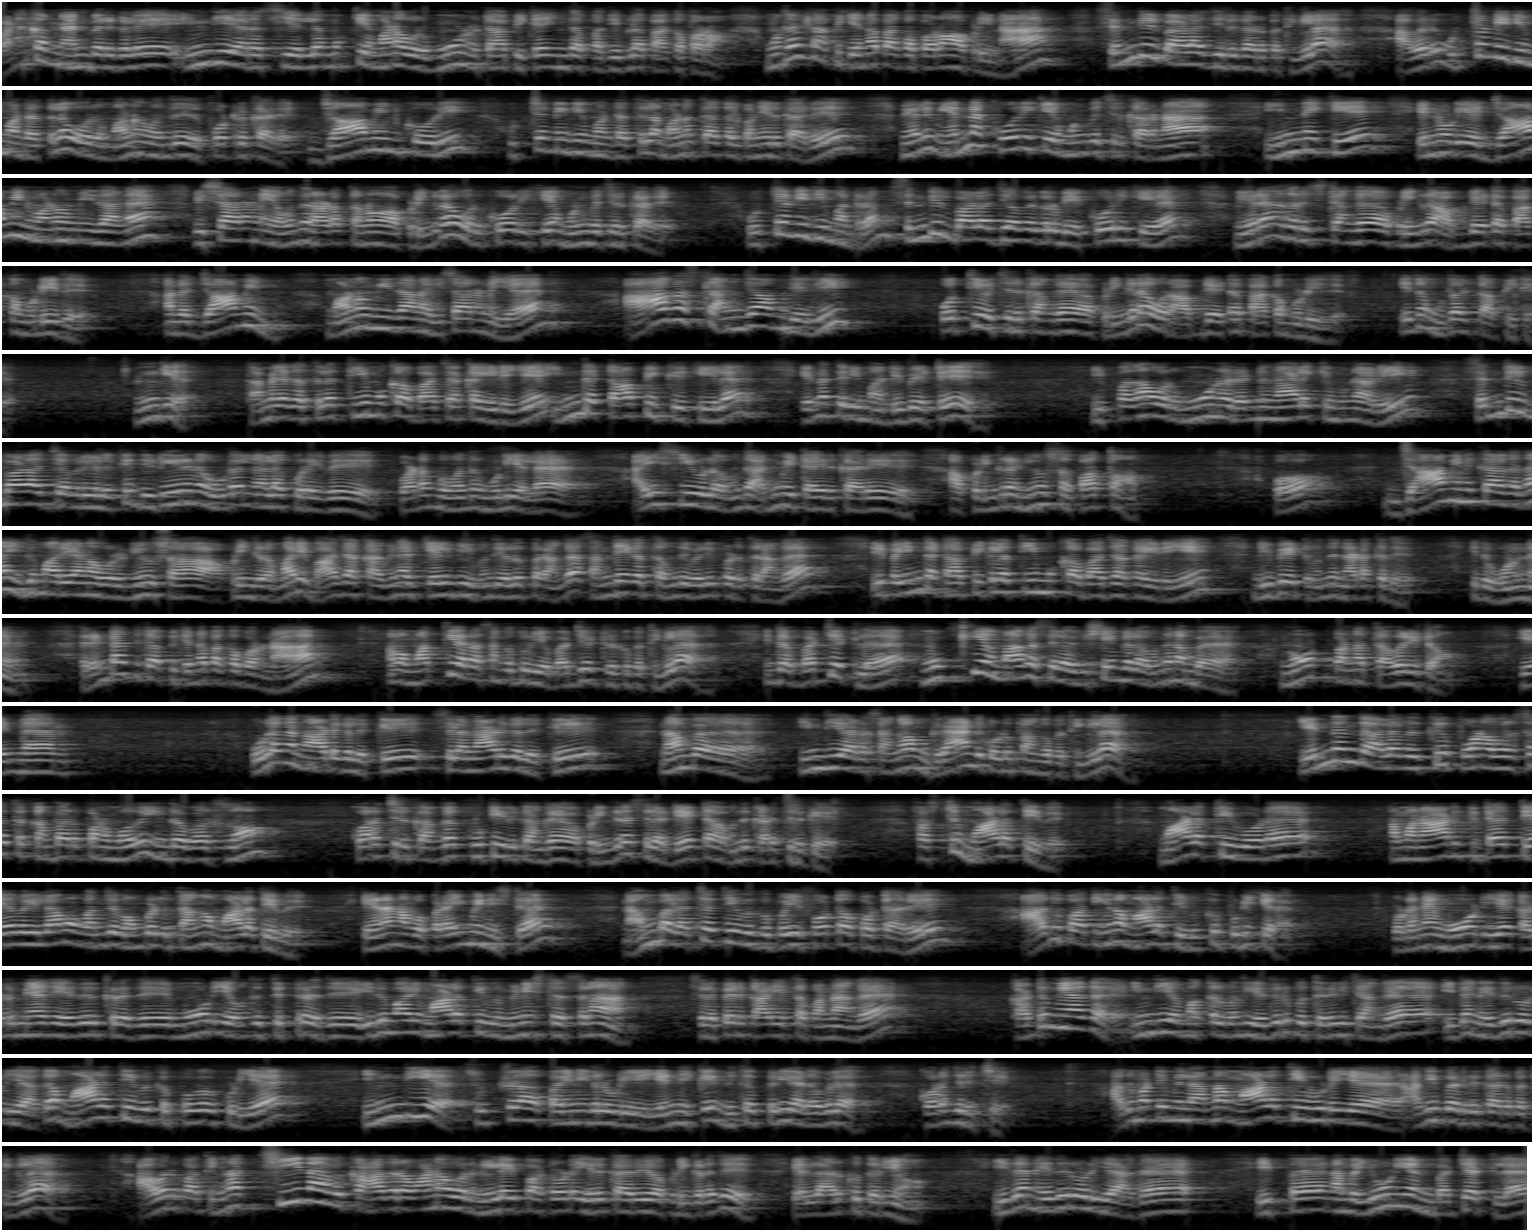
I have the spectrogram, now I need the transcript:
வணக்கம் நண்பர்களே இந்திய அரசியலில் முக்கியமான ஒரு மூணு டாப்பிக்கை இந்த பதிவில் பார்க்க போகிறோம் முதல் டாபிக் என்ன பார்க்க போகிறோம் அப்படின்னா செந்தில் பாலாஜி இருக்கார் பார்த்தீங்களா அவர் உச்சநீதிமன்றத்தில் ஒரு மனு வந்து போட்டிருக்காரு. ஜாமீன் கோரி உச்சநீதிமன்றத்தில் மனு தாக்கல் பண்ணியிருக்காரு. மேலும் என்ன கோரிக்கையை முன் வச்சிருக்காருன்னா இன்னைக்கே என்னுடைய ஜாமீன் மனு மீதான விசாரணையை வந்து நடத்தணும் அப்படிங்கிற ஒரு கோரிக்கையை முன் வச்சிருக்காரு. உச்சநீதிமன்றம் செந்தில் பாலாஜி அவர்களுடைய கோரிக்கையை நிராகரிச்சிட்டாங்க அப்படிங்கிற அப்டேட்டை பார்க்க முடியுது. அந்த ஜாமீன் மனு மீதான விசாரணையை ஆகஸ்ட் அஞ்சாம் தேதி ஒத்தி வச்சிருக்காங்க அப்படிங்கிற ஒரு அப்டேட்டை பார்க்க முடியுது. இது முதல் டாபிக் இங்கே தமிழகத்தில் திமுக பாஜக இடையே இந்த டாபிக்கு கீழே என்ன தெரியுமா டிபேட்டு இப்போ தான் ஒரு மூணு ரெண்டு நாளைக்கு முன்னாடி செந்தில் பாலாஜி அவர்களுக்கு திடீர்னு உடல் நலக்குறைவு உடம்பு வந்து முடியலை ஐசியூவில் வந்து அட்மிட் ஆயிருக்காரு அப்படிங்கிற நியூஸை பார்த்தோம். அப்போது ஜாமீனுக்காக தான் இது மாதிரியான ஒரு நியூஸா அப்படிங்கிற மாதிரி பாஜகவினர் கேள்வி வந்து எழுப்புறாங்க சந்தேகத்தை வந்து வெளிப்படுத்துறாங்க. இப்போ இந்த டாப்பிக்கில் திமுக பாஜக இடையே டிபேட் வந்து நடக்குது. இது ஒன்று ரெண்டாவது டாபிக் என்ன பார்க்க போறோம்னா நம்ம மத்திய அரசாங்கத்துடைய பட்ஜெட் இருக்கு பார்த்தீங்களா இந்த பட்ஜெட்டில் முக்கியமாக சில விஷயங்களை வந்து நம்ம நோட் பண்ண தவறிட்டோம். என்ன? உலக நாடுகளுக்கு சில நாடுகளுக்கு நம்ம இந்திய அரசாங்கம் கிராண்ட் கொடுப்பாங்க பார்த்தீங்களா எந்தெந்த அளவுக்கு போன வருஷத்தை கம்பேர் பண்ணும்போது இந்த வருஷம் குறைச்சிருக்காங்க கூட்டியிருக்காங்க அப்படிங்கிற சில டேட்டா வந்து கிடச்சிருக்கு. ஃபஸ்ட்டு மாலத்தீவு. மாலத்தீவோட நம்ம நாடுகிட்ட தேவையில்லாமல் வந்து வம்பிழுத்தாங்க மாலத்தீவு. ஏன்னா நம்ம பிரைம் மினிஸ்டர் நம்ம லட்சத்தீவுக்கு போய் ஃபோட்டோ போட்டார். அது பார்த்தீங்கன்னா மாலத்தீவுக்கு பிடிக்கல. உடனே மோடியை கடுமையாக எதிர்க்கிறது மோடியை வந்து திட்டுறது இது மாதிரி மாலத்தீவு மினிஸ்டர்ஸ்லாம் சில பேர் காரியத்தை பண்ணாங்க. கடுமையாக இந்திய மக்கள் வந்து எதிர்ப்பு தெரிவித்தாங்க. இதன் எதிரொலியாக மாலத்தீவுக்கு போகக்கூடிய இந்திய சுற்றுலா பயணிகளுடைய எண்ணிக்கை மிகப்பெரிய அளவில் குறைஞ்சிருச்சு. அது மட்டும் இல்லாமல் மாலத்தீவுடைய அதிபர் இருக்கார் பார்த்தீங்களா அவர் பார்த்தீங்கன்னா சீனாவுக்கு ஆதரவான ஒரு நிலைப்பாட்டோடு இருக்காரு அப்படிங்கிறது எல்லாருக்கும் தெரியும். இதன் எதிரொலியாக இப்போ நம்ம யூனியன் பட்ஜெட்டில்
